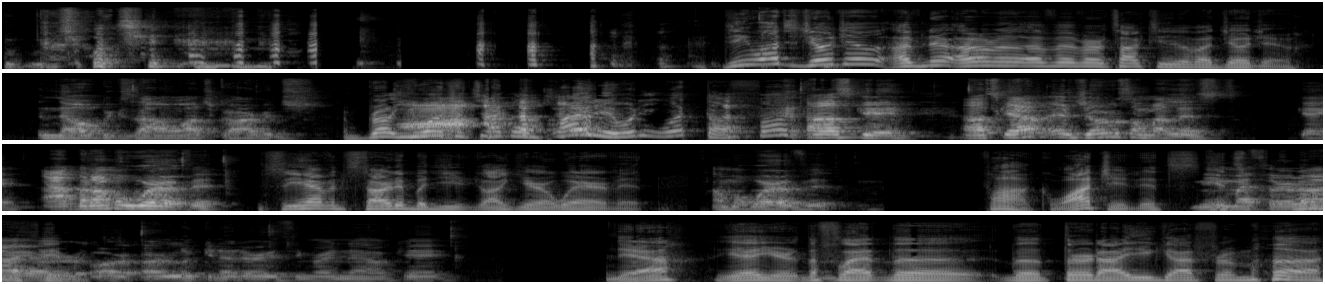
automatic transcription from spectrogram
Poo poo JoJo. Do you watch JoJo? I've never. I don't know. if I've ever talked to you about JoJo, no, because I don't watch garbage. bro. You watch Attack on Titan. What? Do you, what the fuck? I was kidding. I was kidding. I- JoJo's on my list. Okay, uh, but I'm aware of it. So you haven't started, but you like you're aware of it. I'm aware of it. Fuck, watch it. It's Me and my third of my eye are, are, are looking at everything right now. Okay. Yeah, yeah. You're the flat the the third eye you got from uh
